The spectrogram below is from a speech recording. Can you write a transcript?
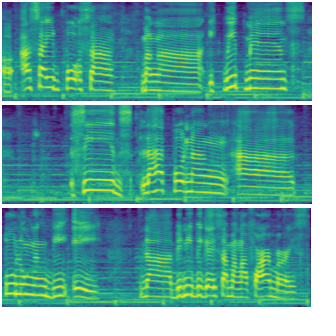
Ah, aside po sa mga equipments, seeds, lahat po ng ah, tulong ng DA na binibigay sa mga farmers,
